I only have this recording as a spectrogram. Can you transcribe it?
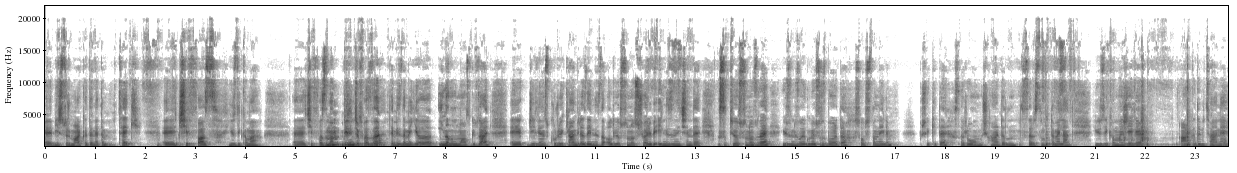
e, bir sürü marka denedim. Tek e, çift faz yüz yıkama e, çift fazının birinci fazı temizleme yağı inanılmaz güzel. E, cildiniz kuruyken biraz elinize alıyorsunuz. Şöyle bir elinizin içinde ısıtıyorsunuz ve yüzünüze uyguluyorsunuz. Bu arada sostan elim bu şekilde sarı olmuş. Hardalın sarısı muhtemelen. Yüz yıkama jeli. Arkada bir tane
